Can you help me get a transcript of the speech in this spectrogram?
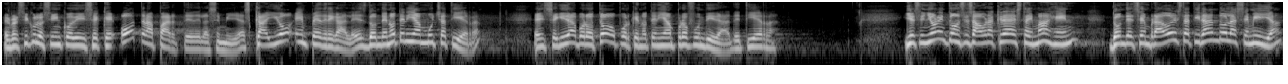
El versículo 5 dice que otra parte de las semillas cayó en pedregales donde no tenían mucha tierra. Enseguida brotó porque no tenían profundidad de tierra. Y el Señor entonces ahora crea esta imagen donde el sembrador está tirando la semilla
